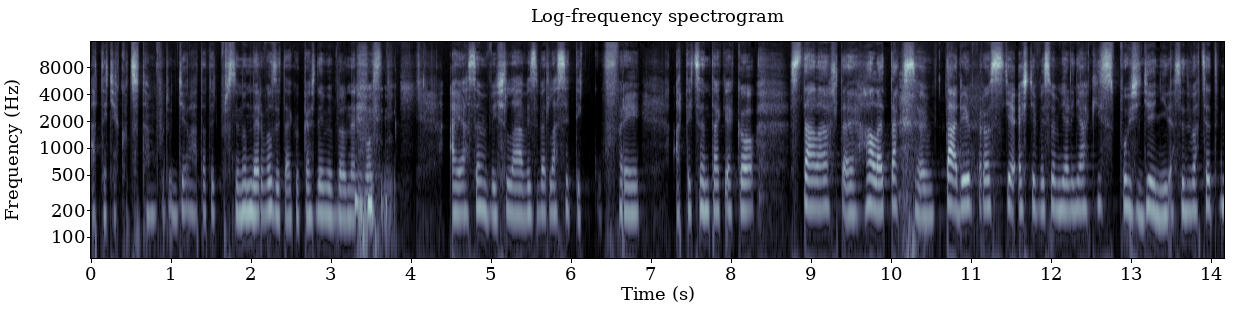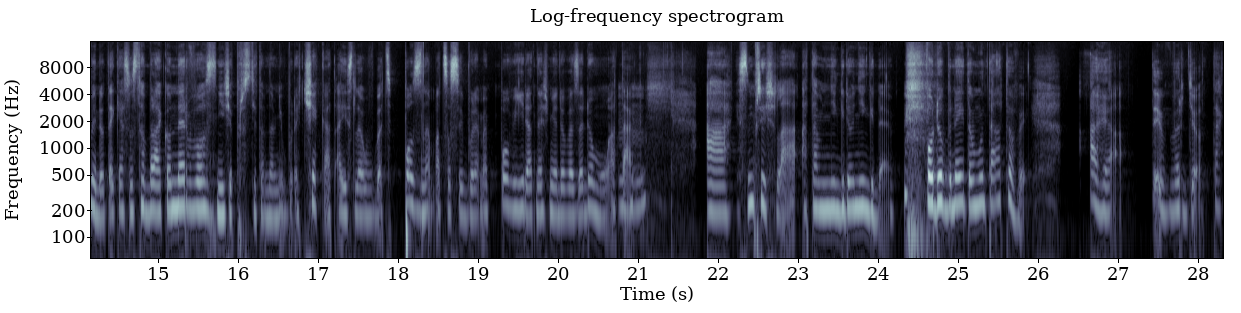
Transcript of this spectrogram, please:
a teď jako co tam budu dělat? A teď prostě no nervozita, jako každý by byl nervózní. A já jsem vyšla, vyzvedla si ty kufry a teď jsem tak jako stála v té hale, tak jsem tady prostě, ještě by jsme měli nějaký spoždění, asi 20 minut, tak já jsem z toho byla jako nervózní, že prostě tam na mě bude čekat a jestli ho vůbec poznám a co si budeme povídat, než mě doveze domů a tak. Mm-hmm. A já jsem přišla a tam nikdo nikde, podobný tomu tátovi. A já, ty brďo, tak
